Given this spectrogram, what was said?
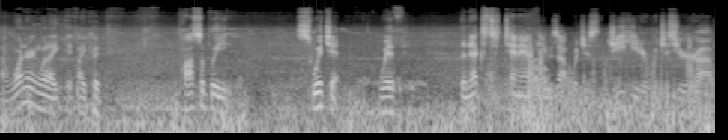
I'm wondering what I if I could possibly switch it with the next 10 amp fuse up, which is G heater, which is your uh,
